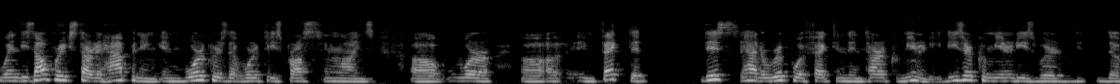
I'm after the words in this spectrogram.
when these outbreaks started happening and workers that work these processing lines uh, were uh, infected, this had a ripple effect in the entire community. These are communities where the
